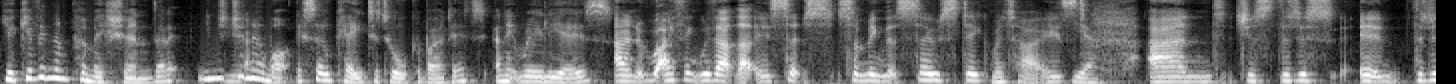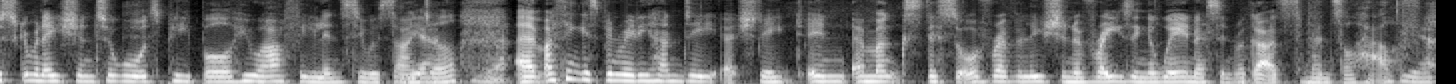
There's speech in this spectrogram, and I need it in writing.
you're giving them permission that you, do you know what it's okay to talk about it and it really is and I think without that is such something that's so stigmatized, Yeah. and just the dis- uh, the discrimination towards people who are feeling suicidal. Yeah, Um, I think it's been really handy actually in amongst this sort of revolution of raising awareness in regards to mental health. Yeah.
